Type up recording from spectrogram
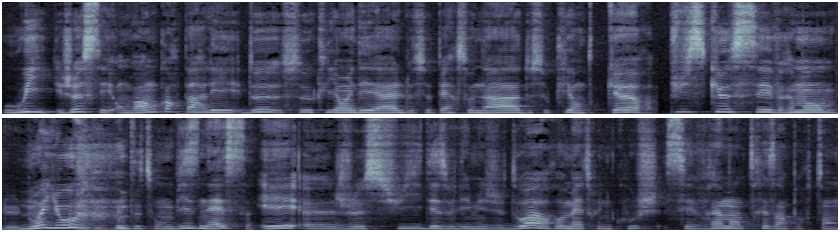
Oui, je sais, on va encore parler de ce client idéal, de ce persona, de ce client de cœur, puisque c'est vraiment le noyau de ton business. Et euh, je suis désolée, mais je dois remettre une couche. C'est vraiment très important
